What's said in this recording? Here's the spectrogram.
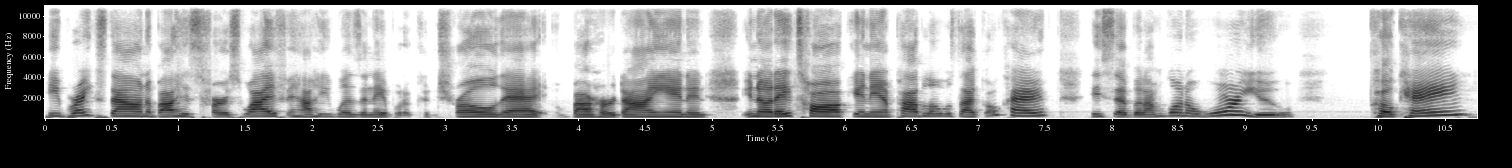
he breaks down about his first wife and how he wasn't able to control that about her dying and you know they talk and then pablo was like okay. He said but i'm going to warn you cocaine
